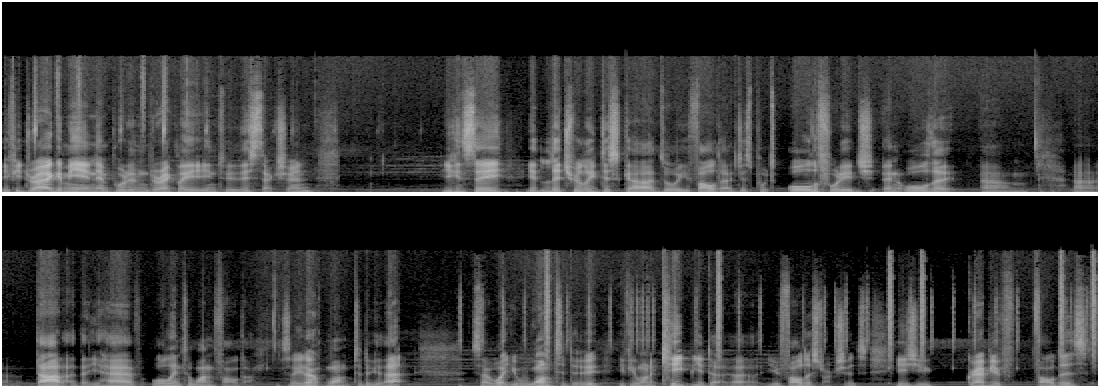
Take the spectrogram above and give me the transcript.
if you drag them in and put them directly into this section, you can see it literally discards all your folder. It just puts all the footage and all the um, uh, data that you have all into one folder. So you don't want to do that. So what you want to do, if you want to keep your, uh, your folder structures, is you grab your folders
